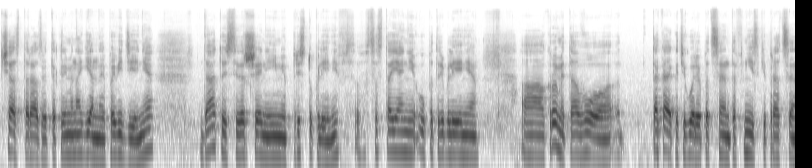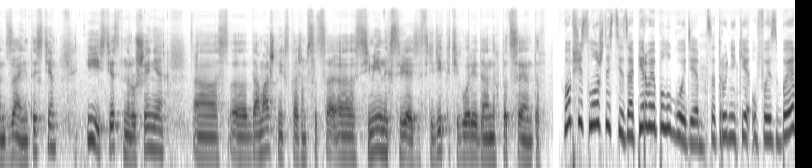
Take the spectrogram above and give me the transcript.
часто развито криминогенное поведение – да, то есть совершение ими преступлений в состоянии употребления. А, кроме того, такая категория пациентов низкий процент занятости и, естественно, нарушение а, э, домашних, скажем, соци... семейных связей среди категорий данных пациентов. В общей сложности за первое полугодие сотрудники УФСБ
